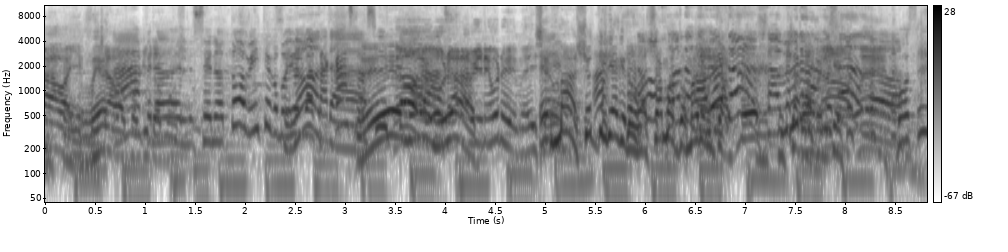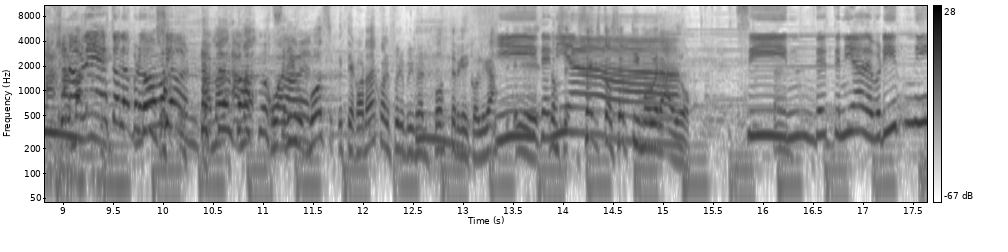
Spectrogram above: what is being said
Tocaba y Es escuchaba. real. Ah, poquito pero música. se notó, ¿viste? Como Se dio el nota. batacazo. así, Eh, todo. No, no, ahora mirá. viene uno y me dice. Es más, yo te diría que nos Vamos, vayamos a tomar un de café. ventaja, me hubiera avisado. Vos, Yo no hablé de esto en la producción. Ama- ama- Vamos a Juariu, ver. ¿vos te acordás cuál fue el primer póster que colgaste? Y Eh, no sé, tenía- sexto, séptimo grado. Sí, de- tenía de Britney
